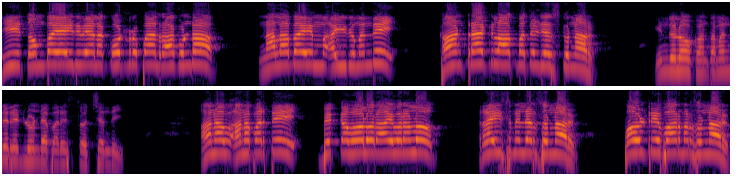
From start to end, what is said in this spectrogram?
ఈ తొంభై ఐదు వేల కోట్ల రూపాయలు రాకుండా నలభై ఐదు మంది కాంట్రాక్టులు ఆత్మహత్యలు చేసుకున్నారు. ఇందులో కొంతమంది రెడ్లు ఉండే పరిస్థితి వచ్చింది. అన అనపర్తి బిక్కవోలు రాయవరంలో రైస్ మిల్లర్స్ ఉన్నారు. పౌల్ట్రీ ఫార్మర్స్ ఉన్నారు.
